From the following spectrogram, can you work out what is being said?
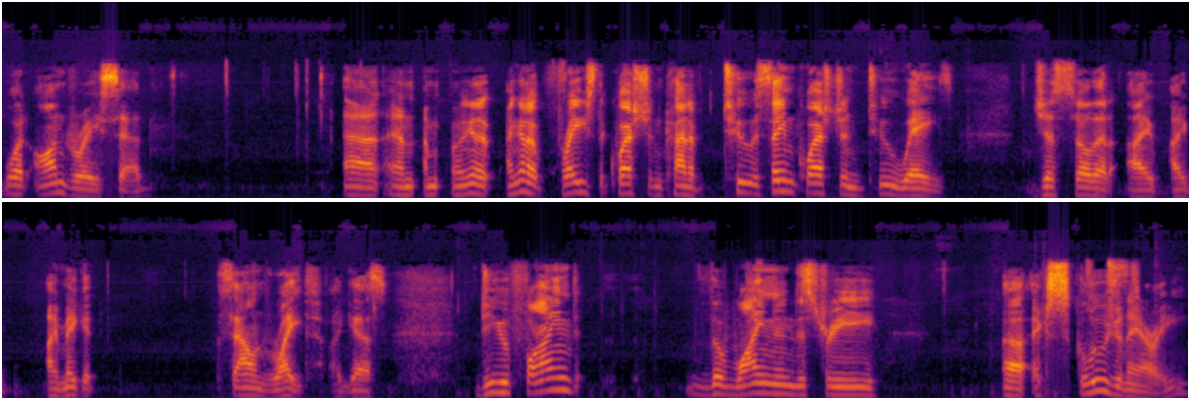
what Andre said, uh, and I'm, I'm, gonna I'm gonna phrase the question kind of two same question two ways, just so that I I, I make it sound right. I guess. Do you find the wine industry uh, exclusionary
